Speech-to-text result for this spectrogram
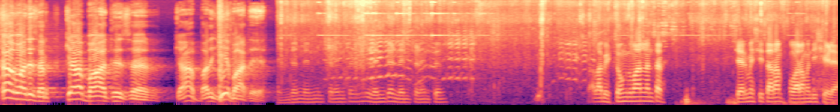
क्या बात है सर? क्या बात है सर? क्या बात ये बात है। चला भेटतो मग तुम्हाला नंतर चेअरमॅन सीताराम वारामध्ये शेळ्या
